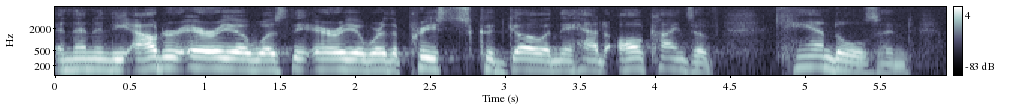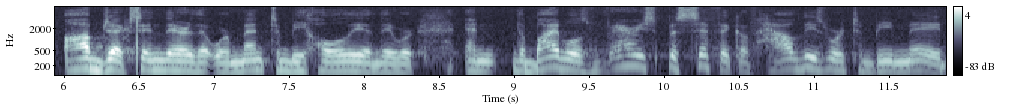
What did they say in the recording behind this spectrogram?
And then in the outer area was the area where the priests could go, and they had all kinds of candles and objects in there that were meant to be holy and they were and the bible is very specific of how these were to be made.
